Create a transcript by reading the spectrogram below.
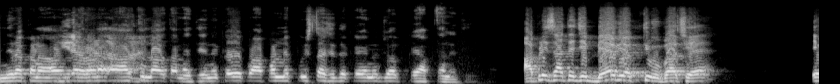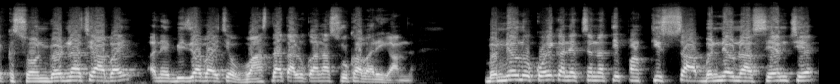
નિરાકરણ આવ- આવતું લાવતા નથી. અને કઈ આપણને પૂછતા છે તો કઈ એનો જવાબ કઈ આપતા નથી. આપણી સાથે જે બે વ્યક્તિ ઊભા છે એક સોનગઢના છે આ ભાઈ અને બીજા ભાઈ છે વાંસદા તાલુકાના સુખાબારી ગામના. બંનેનું કોઈ કનેક્શન નથી પણ કિસ્સા બંનેના સેમ છે.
